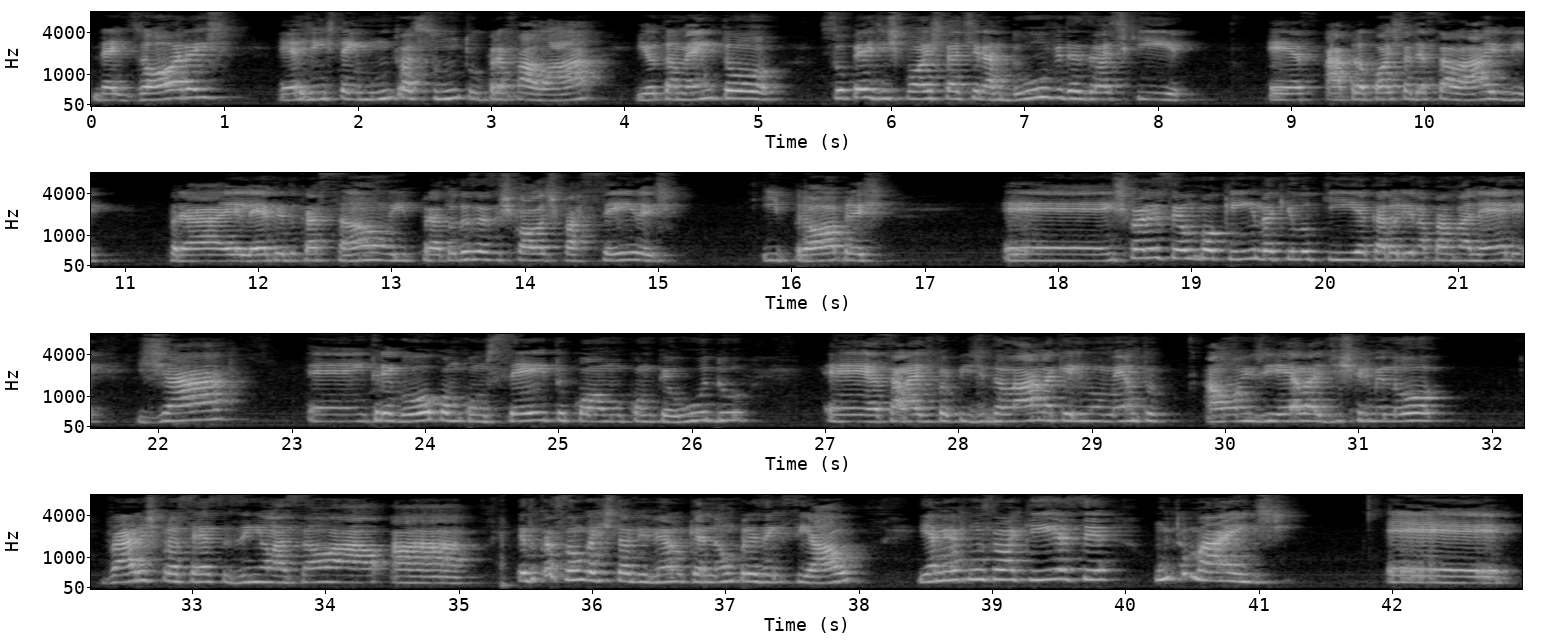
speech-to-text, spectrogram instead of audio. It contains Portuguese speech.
10 horas. A gente tem muito assunto para falar e eu também estou super disposta a tirar dúvidas. Eu acho que é, a proposta dessa live para a Eleve Educação e para todas as escolas parceiras e próprias é, esclarecer um pouquinho daquilo que a Carolina Pavanelli já é, entregou como conceito, como conteúdo. É, essa live foi pedida lá naquele momento onde ela discriminou vários processos em relação à, educação que a gente está vivendo, que é não presencial. E a minha função aqui é ser muito mais. É,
